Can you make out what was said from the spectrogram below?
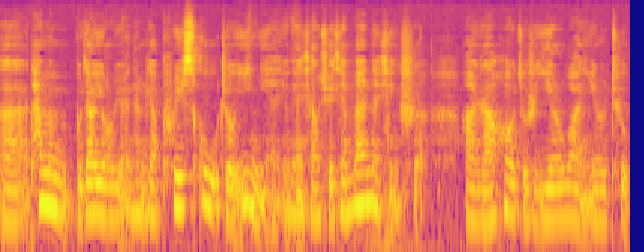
呃，他们不叫幼儿园，他们叫 preschool，只有一年，有点像学前班的形式啊。然后就是 year one、year two。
